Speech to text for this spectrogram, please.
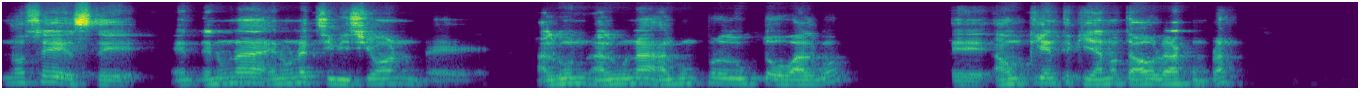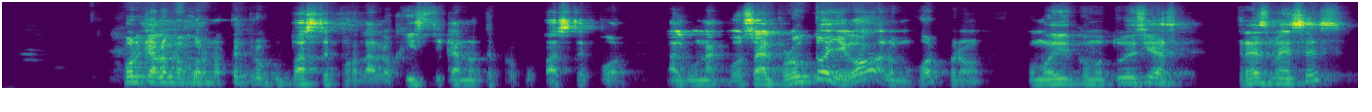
no sé, este, en, una, en una exhibición, eh, algún, alguna, algún producto o algo eh, a un cliente que ya no te va a volver a comprar. Porque a lo mejor no te preocupaste por la logística, no te preocupaste por alguna cosa. El producto llegó a lo mejor, pero como, como tú decías, tres meses.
